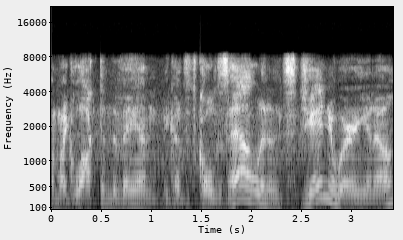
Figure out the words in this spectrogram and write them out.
I'm like locked in the van because it's cold as hell and it's January, you know.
